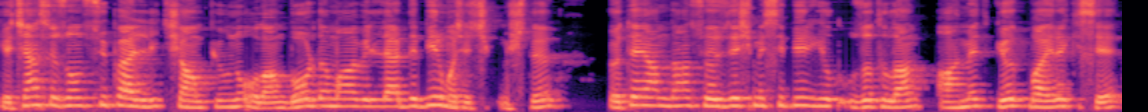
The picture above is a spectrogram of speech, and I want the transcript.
geçen sezon Süper Lig şampiyonu olan Bordo Mavililer'de bir maça çıkmıştı. Öte yandan sözleşmesi bir yıl uzatılan Ahmet Gökbayrak ise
